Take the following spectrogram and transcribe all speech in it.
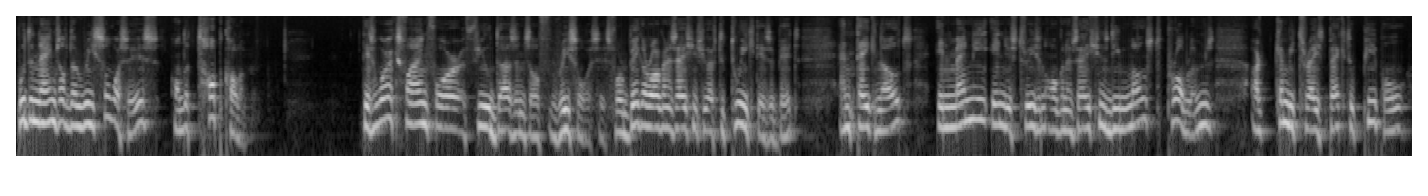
Put the names of the resources on the top column. This works fine for a few dozens of resources. For bigger organizations you have to tweak this a bit and take note in many industries and organizations, the most problems are, can be traced back to people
